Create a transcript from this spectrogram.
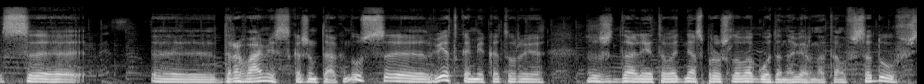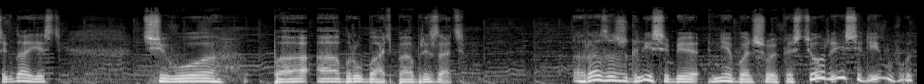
с э, дровами, скажем так, ну, с э, ветками, которые ждали этого дня с прошлого года, наверное, там в саду всегда есть чего пообрубать, пообрезать. Разожгли себе небольшой костер и сидим вот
